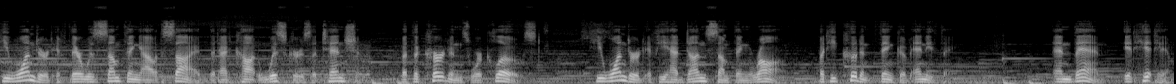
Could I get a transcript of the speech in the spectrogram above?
He wondered if there was something outside that had caught Whiskers' attention, but the curtains were closed. He wondered if he had done something wrong, but he couldn't think of anything. And then, it hit him.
